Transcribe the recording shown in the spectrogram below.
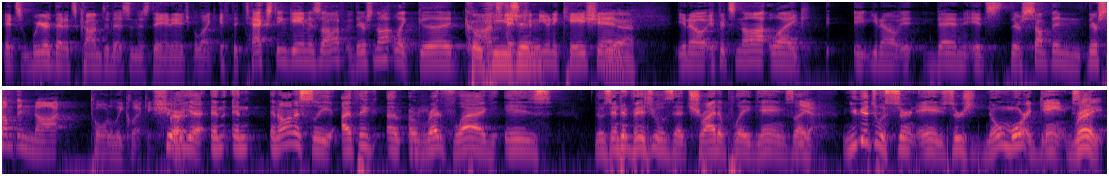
it's weird that it's come to this in this day and age, but like if the texting game is off, if there's not like good constant Cohesion. communication, Yeah. you know, if it's not like you know, it, then it's there's something there's something not totally clicking. sure. Oh, yeah, and and and honestly, I think a, a mm-hmm. red flag is those individuals that try to play games. Like Yeah. when you get to a certain age, there's no more games. Right.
